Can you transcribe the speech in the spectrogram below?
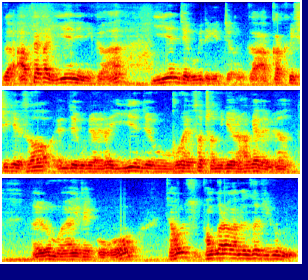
그러니까 앞에가 2n이니까 2n 제곱이 되겠죠. 그러니까 아까 그 식에서 n 제곱이 아니라 2n 제곱으로 해서 전개를 하게 되면 자, 이런 모양이 될 거고 자 홀수 번갈아 가면서 지금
